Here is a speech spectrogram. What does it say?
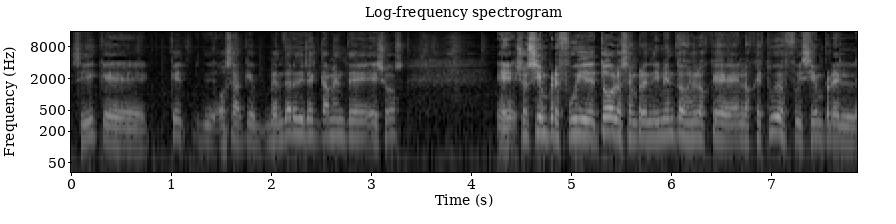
sí, que, que- o sea que vender directamente ellos. Eh, yo siempre fui de todos los emprendimientos en los que en los que estuve fui siempre el,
